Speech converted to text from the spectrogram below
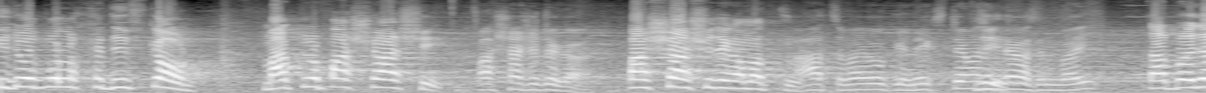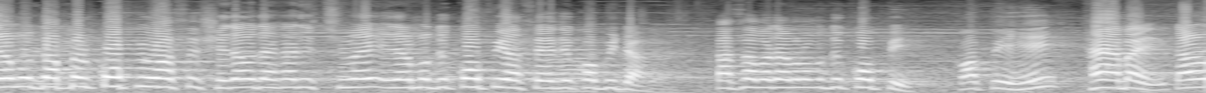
ঈদ উপলক্ষে ডিসকাউন্ট মাত্র পাঁচশো আশি। পাঁচশো আশি টাকা? পাঁচশো আশি টাকা মাত্র। আচ্ছা ভাই ওকে নেক্সট টাইম ভাই। তারপর মধ্যে আপনার কপিও আছে সেটাও দেখা ভাই। মধ্যে কপি আছে এই যে কপিটা কাঁচা বাদামের মধ্যে কপি কপি হ্যাঁ হ্যাঁ ভাই কারণ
